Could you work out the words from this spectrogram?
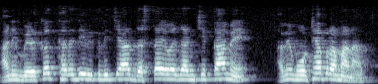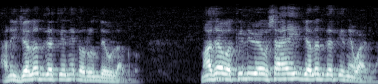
आणि मिळकत खरेदी विक्रीच्या दस्तऐवजांची कामे आम्ही मोठ्या प्रमाणात आणि जलद गतीने करून देऊ लागलो. माझा वकिली व्यवसायही जलद गतीने वाढला.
